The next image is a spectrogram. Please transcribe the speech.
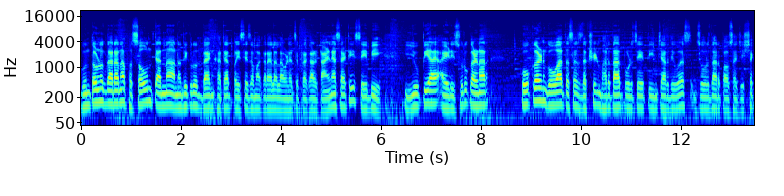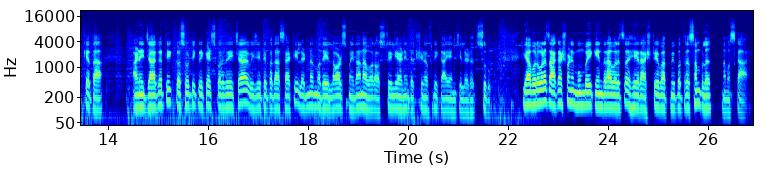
गुंतवणूकदारांना फसवून त्यांना अनधिकृत बँक खात्यात पैसे जमा करायला लावण्याचे प्रकार टाळण्यासाठी SEBI U P I I D सुरू करणार. कोकण गोवा तसंच दक्षिण भारतात पुढचे तीन चार दिवस जोरदार पावसाची शक्यता आणि जागतिक कसोटी क्रिकेट स्पर्धेच्या विजेतेपदासाठी लंडनमध्ये लॉर्ड्स मैदानावर ऑस्ट्रेलिया आणि दक्षिण आफ्रिका यांची लढत सुरू. याबरोबरच आकाशवाणी मुंबई केंद्रावरचं हे राष्ट्रीय बातमीपत्र संपलं. नमस्कार.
